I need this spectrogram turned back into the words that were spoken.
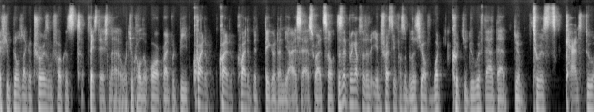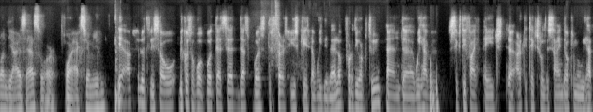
if you build like a tourism-focused space station, uh, what you call the orb, right, would be quite a quite a, quite a bit bigger than the ISS, right? So does that bring up sort of the interesting possibility of what could you do with that that you know tourists can't do on the ISS or or Axiom even? Yeah, absolutely. So because of what, what that said, that was the first use case that we developed for the Orb2, and uh, we have 65 page uh, architectural design document. We have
